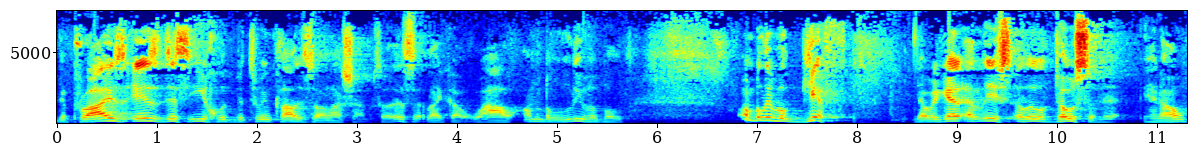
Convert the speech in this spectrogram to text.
The prize is this yichud between Klal Yisrael and Hashem. So this is like a wow, unbelievable, unbelievable gift that we get at least a little dose of it, you know,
